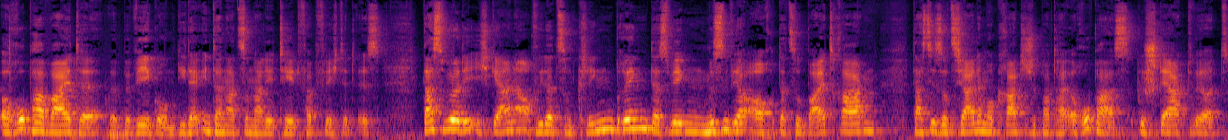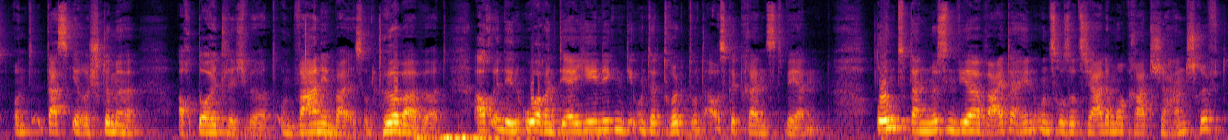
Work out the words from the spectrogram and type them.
europaweite Bewegung, die der Internationalität verpflichtet ist. Das würde ich gerne auch wieder zum Klingen bringen. Deswegen müssen wir auch dazu beitragen, dass die Sozialdemokratische Partei Europas gestärkt wird und dass ihre Stimme auch deutlich wird und wahrnehmbar ist und hörbar wird, auch in den Ohren derjenigen, die unterdrückt und ausgegrenzt werden. Und dann müssen wir weiterhin unsere sozialdemokratische Handschrift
